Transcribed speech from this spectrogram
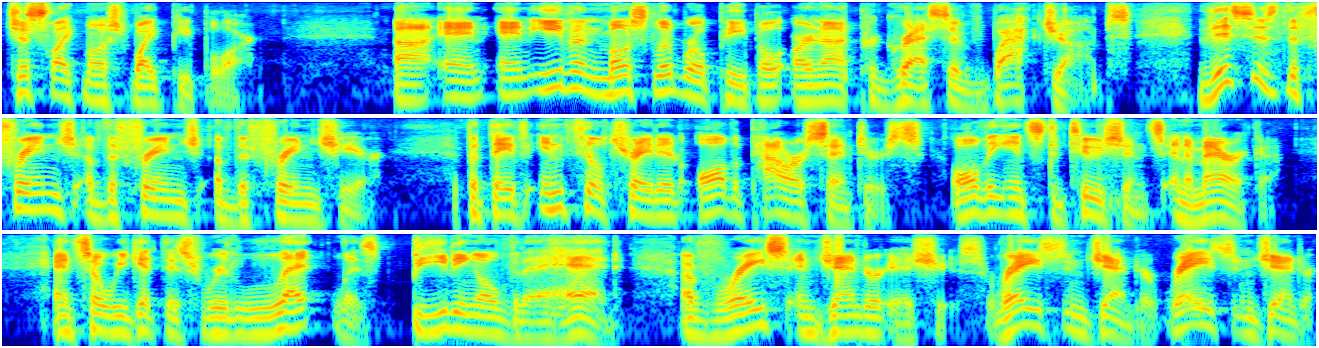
just like most white people are. Uh, and and even most liberal people are not progressive whack jobs. This is the fringe of the fringe of the fringe here. But they've infiltrated all the power centers, all the institutions in America. And so we get this relentless beating over the head of race and gender issues, race and gender, race and gender,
